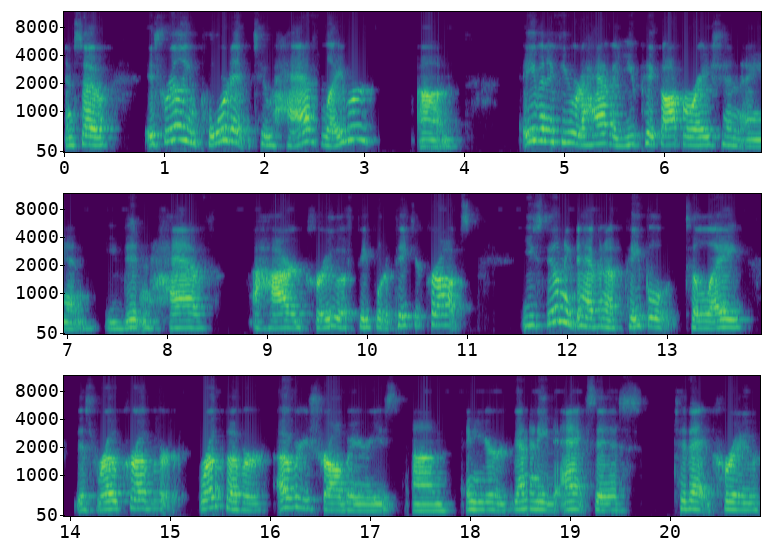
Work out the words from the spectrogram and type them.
And so it's really important to have labor. Um, even if you were to have a U-pick operation and you didn't have a hired crew of people to pick your crops, you still need to have enough people to lay this row cover row cover over your strawberries, um, and you're going to need access to that crew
